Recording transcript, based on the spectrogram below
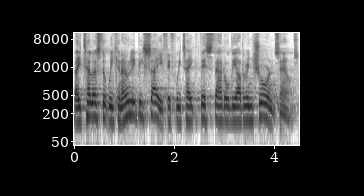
They tell us that we can only be safe if we take this, that, or the other insurance out.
